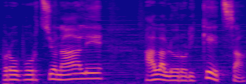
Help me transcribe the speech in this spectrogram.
proporzionale alla loro ricchezza,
